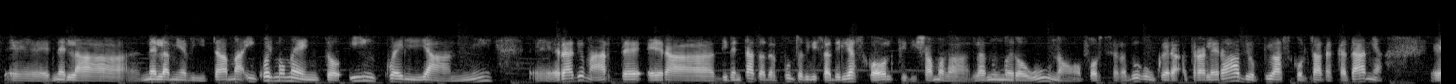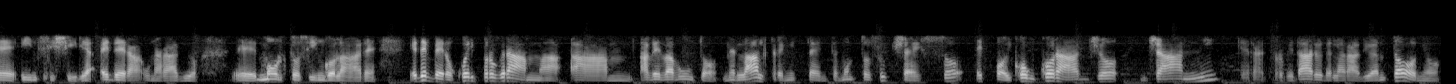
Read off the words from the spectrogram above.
eh, nella, nella mia vita, ma in quel momento, in quegli anni, eh, Radio Marte era diventata dal punto di vista degli ascolti, diciamo la, la numero uno, forse la due, comunque era tra le radio più ascoltate a Catania e in Sicilia ed era una radio eh, molto singolare. Ed è vero, quel programma ah, aveva avuto nell'altra emittente molto successo e poi con coraggio Gianni, che era il proprietario della radio, e Antonio,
